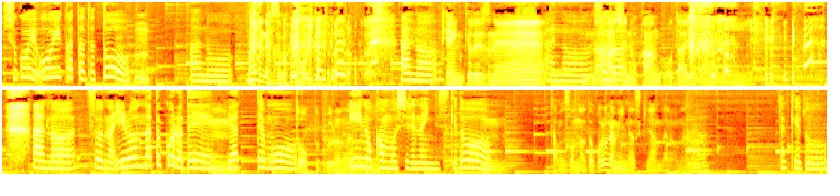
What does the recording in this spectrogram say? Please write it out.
すごい多い方だとうんあのファンがすごい多い方だと あの。謙虚ですね。あの那覇市そのの観光大使なのに。あのそうないろんなところでうん。やってもいいのかもしれないんですけど、うん。多分そんなところがみんな好きなんだろうな。だけど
